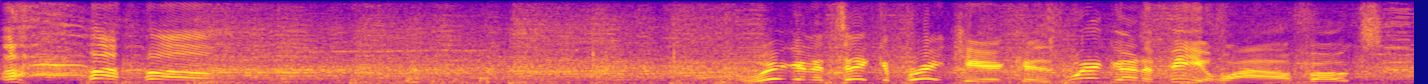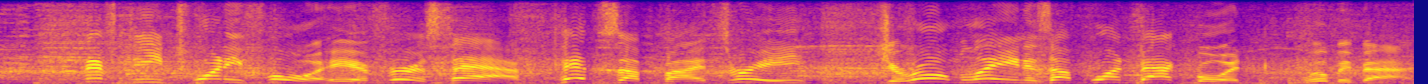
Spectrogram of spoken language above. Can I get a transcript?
We're going to take a break here because we're going to be a while, folks. 15-24 here, first half. Pitt's up by three. Jerome Lane is up one backboard. We'll be back.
